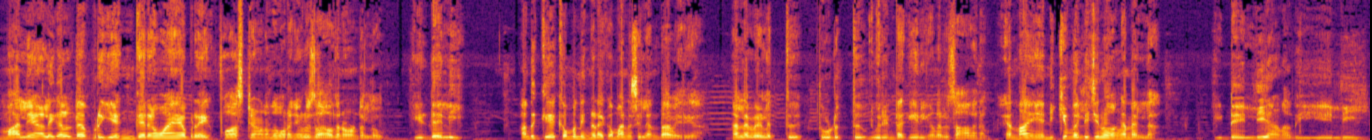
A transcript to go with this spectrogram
മലയാളികളുടെ പ്രിയങ്കരമായ ബ്രേക്ക്ഫാസ്റ്റ് ആണെന്ന് പറഞ്ഞൊരു സാധനം ഉണ്ടല്ലോ ഇഡലി. അത് കേൾക്കുമ്പോൾ നിങ്ങളുടെയൊക്കെ മനസ്സിൽ എന്താ വരിക? നല്ല വെളുത്ത് തുടുത്ത് ഉരുണ്ടൊക്കെ ഇരിക്കുന്ന ഒരു സാധനം. എന്നാൽ എനിക്കും വലിയച്ഛനും അങ്ങനല്ല. ഇഡലിയാണത് ഈ എലി.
